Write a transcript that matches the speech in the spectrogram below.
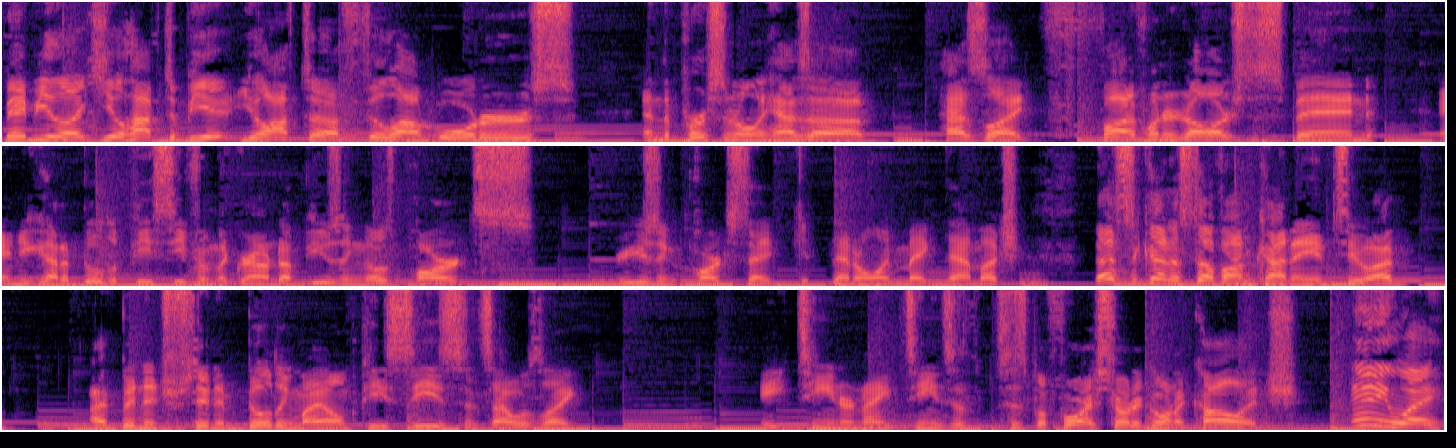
Maybe like you'll have to be you'll have to fill out orders, and the person only has a has like five hundred dollars to spend, and you got to build a PC from the ground up using those parts or using parts that that only make that much. That's the kind of stuff I'm kind of into. I've I've been interested in building my own PCs since I was like 18 or 19, since, since before I started going to college. Anyway,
